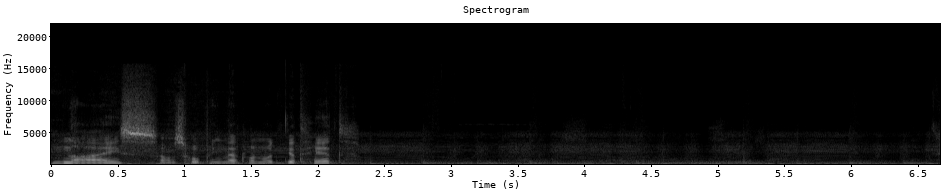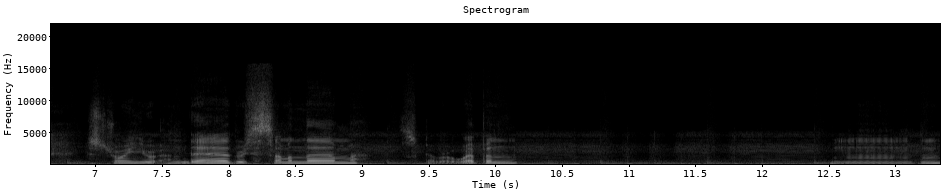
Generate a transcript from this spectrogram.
Nice. I was hoping that one would get hit. Destroy your undead, resummon them, discover a weapon. Mm hmm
